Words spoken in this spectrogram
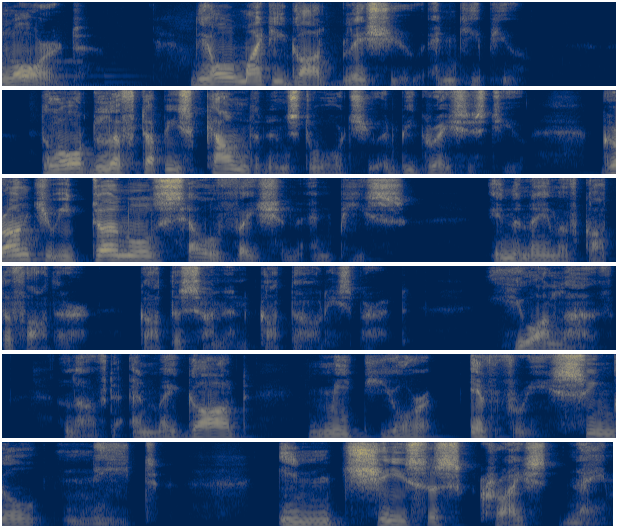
Lord, the Almighty God bless you and keep you. The Lord lift up his countenance towards you and be gracious to you. Grant you eternal salvation and peace in the name of God the Father, God the Son, and God the Holy Spirit. You are loved, loved, and may God meet your every single need in Jesus Christ's name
